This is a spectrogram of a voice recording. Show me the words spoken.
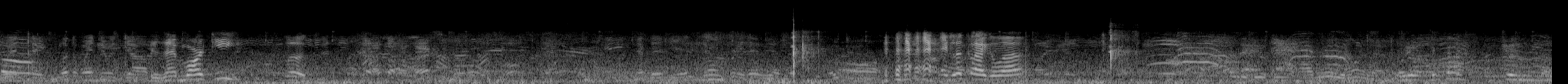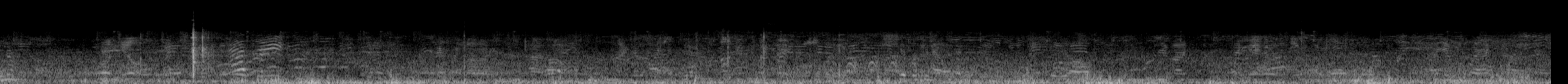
Look. Let the wind take. Let the wind do his job. Is that Marky? Look. Yeah, I thought Mexico was Yeah, but It's going pretty heavy up there. it looked like a what? I really wanted that. What do you want, TikTok? Run yellow.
